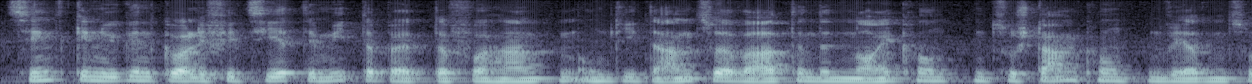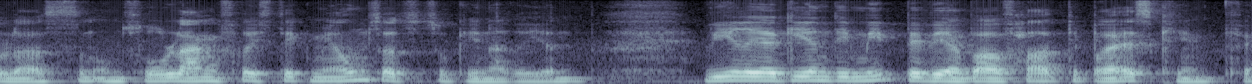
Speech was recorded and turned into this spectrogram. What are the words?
Sind genügend qualifizierte Mitarbeiter vorhanden, um die dann zu erwartenden Neukunden zu Stammkunden werden zu lassen, um so langfristig mehr Umsatz zu generieren? Wie reagieren die Mitbewerber auf harte Preiskämpfe?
